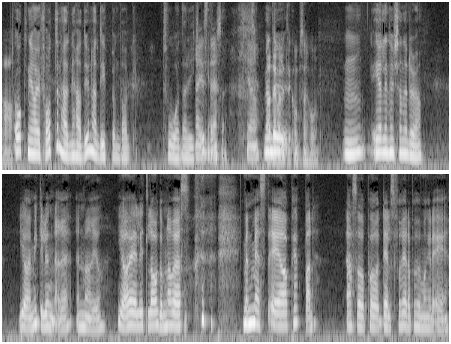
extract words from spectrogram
ja, Och ni har ju fått den här, ni hade ju den här dippen dag två där i Ja, just det. Ja. ja, Men det du, var lite kompensation. mm, Elin, hur känner du då? Jag är mycket lugnare än Mario. Jag är lite lagom nervös. Men mest är jag peppad. Alltså på dels få reda på hur många det är.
